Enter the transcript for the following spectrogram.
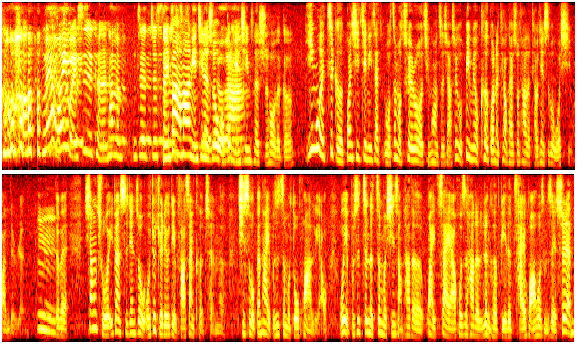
没有，我以为是可能他们这就是你爸妈年轻的时候，我更年轻的时候的歌。因为这个关系建立在我这么脆弱的情况之下，所以我并没有客观的跳开说他的条件是不是我喜欢的人。嗯，对不对？相处了一段时间之后，我就觉得有点乏善可陈了。其实我跟他也不是这么多话聊，我也不是真的这么欣赏他的外在啊，或是他的任何别的才华或什么之类。虽然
